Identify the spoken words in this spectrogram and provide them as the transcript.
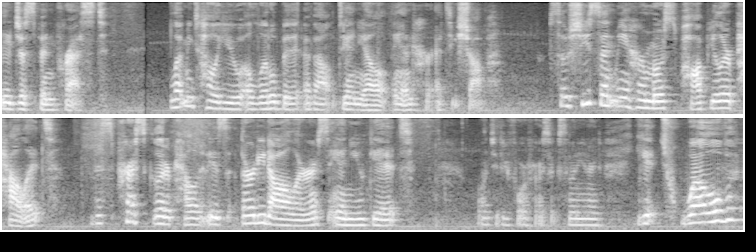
They had just been pressed. Let me tell you a little bit about Danielle and her Etsy shop. So she sent me her most popular palette. This pressed glitter palette is $30 and you get 1, 2, 3, 4, 5, 6, 7, 8, 9. You get 12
